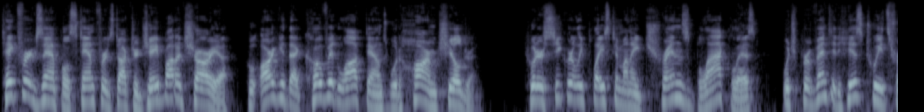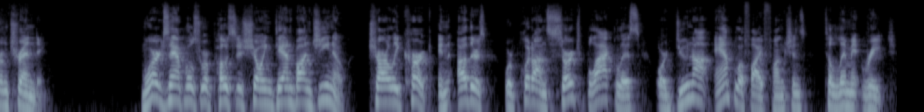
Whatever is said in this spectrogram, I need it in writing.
Take, for example, Stanford's Dr. Jay Bhattacharya, who argued that COVID lockdowns would harm children. Twitter secretly placed him on a trends blacklist, which prevented his tweets from trending. More examples were posted showing Dan Bongino, Charlie Kirk, and others were put on search blacklists or do not amplify functions to limit reach.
